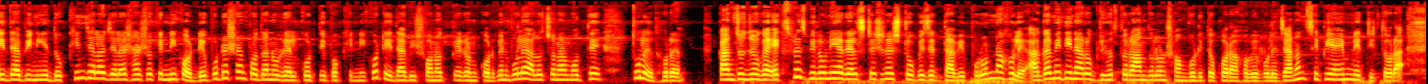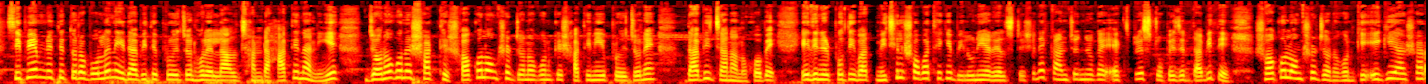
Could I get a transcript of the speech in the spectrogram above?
এই দাবি নিয়ে দক্ষিণ জেলার জেলা শাসকের নিকট, ডেপুটেশন প্রদান ও রেল কর্তৃপক্ষের নিকট এই দাবি সনদ প্রেরণ করবেন বলে আলোচনার মধ্যে তুলে ধরেন। কাঞ্চনজঙ্ঘা এক্সপ্রেস বিলোনিয়া রেল স্টেশনের স্টপেজের দাবি পূরণ না হলে আগামী দিন আরও বৃহত্তর আন্দোলন সংগঠিত করা হবে বলে জানান সিপিআইএম নেতৃত্বরা। সিপিএম নেতৃত্বরা বললেন, এই দাবিতে প্রয়োজন হলে লাল ঝান্ডা হাতে না নিয়ে জনগণের স্বার্থে সকল অংশের জনগণকে সাথে নিয়ে প্রয়োজনে দাবি জানানো হবে। এদিনের প্রতিবাদ মিছিল সভা থেকে বিলোনিয়া রেল স্টেশনে কাঞ্চনজঙ্ঘা এক্সপ্রেস স্টপেজের দাবিতে সকল অংশের জনগণকে এগিয়ে আসার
